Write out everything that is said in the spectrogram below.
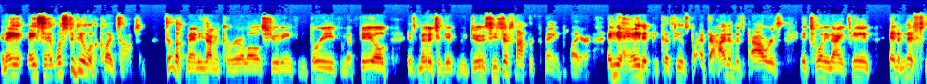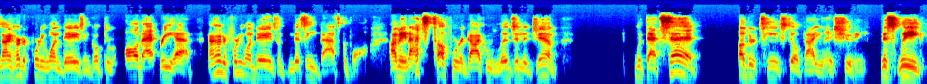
And they, they said, What's the deal with Klay Thompson? Look, man, he's having career lows shooting from three, from the field. His minutes are getting reduced. He's just not the same player. And you hate it because he was at the height of his powers in 2019 and to miss 941 days and go through all that rehab. 941 days of missing basketball. I mean, that's tough for a guy who lives in the gym. With that said, other teams still value his shooting. This league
